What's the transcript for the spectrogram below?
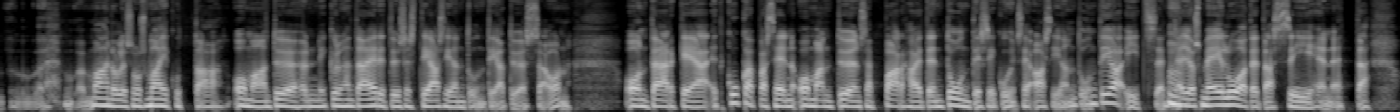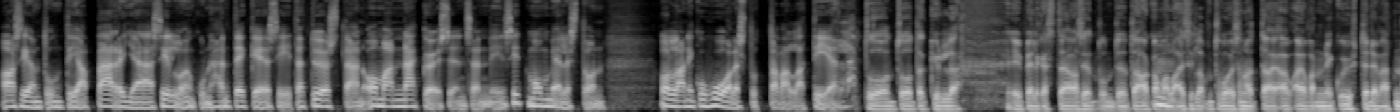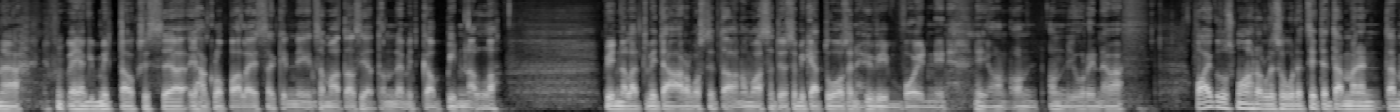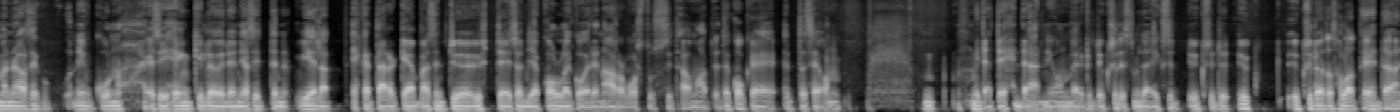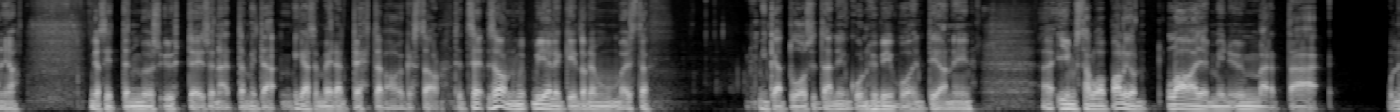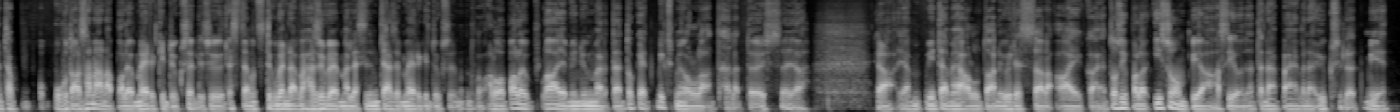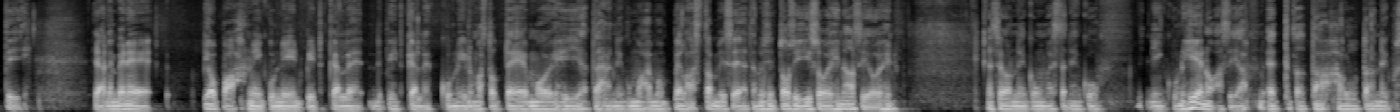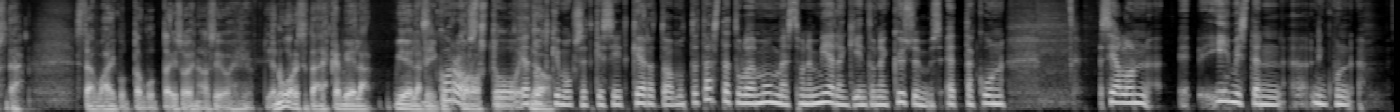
mahdollisuus vaikuttaa omaan työhön, niin kyllähän tämä erityisesti asiantuntijatyössä on, on tärkeää, että kukapa sen oman työnsä parhaiten tuntisi kuin se asiantuntija itse. Mm. Ja jos me ei luoteta siihen, että asiantuntija pärjää silloin, kun hän tekee siitä työstään oman näköisensä, niin sitten mun mielestä on, ollaan niin kuin huolestuttavalla tiellä. Tuo on tuota kyllä ei pelkästään asiantuntijoita akavalaisilla, mm. mutta voi sanoa, että aivan niin kuin yhtenevät nämä meidänkin mittauksissa ja ihan globaaleissakin, niin samat asiat on ne, mitkä on pinnalla – pinnalla, että mitä arvostetaan omassa työssä, mikä tuo sen hyvinvoinnin, niin on, on, on juuri nämä vaikutusmahdollisuudet. Sitten tämmöinen, tämmöinen asia niin kuin esihenkilöiden ja sitten vielä ehkä tärkeämpää sen työyhteisön ja kollegoiden arvostus sitä omaa työtä. Kokee, että se on, mitä tehdään, niin on merkityksellistä, mitä yksi, yksi, yksilötasolla tehdään ja ja sitten myös yhteisönä, että mitä, mikä se meidän tehtävä oikeastaan on. Se, se on mielenkiintoinen mun mielestä – mikä tuo sitä niin kuin hyvinvointia, niin ihmiset haluaa paljon laajemmin ymmärtää nyt puhutaan sanana paljon merkityksellisyydestä, mutta sitten kun mennään vähän syvemmälle, niin mitä se merkitys haluaa paljon laajemmin ymmärtää, että okei, että miksi me ollaan täällä töissä ja, ja, ja mitä me halutaan yhdessä saada aikaa. Ja tosi paljon isompia asioita tänä päivänä yksilöt miettii ja ne menee jopa niin, kuin niin pitkälle, pitkälle kuin ilmastoteemoihin ja tähän niin kuin maailman pelastamiseen ja tämmöisiin tosi isoihin asioihin – ja se on niin kuin mun mielestä niin kuin, niin kuin hieno asia, että tota, halutaan niin kuin sitä, sitä vaikuttavuutta isoihin asioihin. Ja nuorissa tämä ehkä vielä, vielä niin kuin korostuu, korostuu. Ja tutkimuksetkin siitä kertoo, mutta tästä tulee mun mielestä sellainen mielenkiintoinen kysymys, että kun siellä on ihmisten äh, niin kuin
